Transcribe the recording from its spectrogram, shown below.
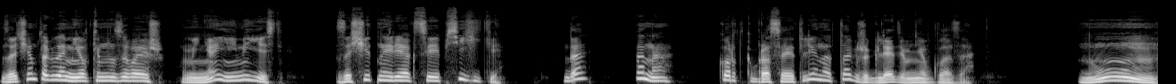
Зачем тогда мелким называешь? У меня имя есть. Защитная реакция психики? Да, она. Коротко бросает Лена, также глядя мне в глаза. Ну,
